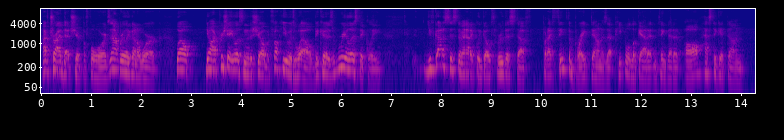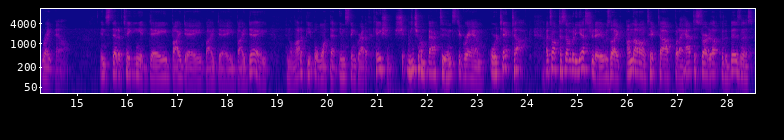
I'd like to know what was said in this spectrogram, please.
I've tried that shit before. It's not really going to work. Well, you know, I appreciate you listening to the show, but fuck you as well, because realistically, you've got to systematically go through this stuff. But I think the breakdown is that people look at it and think that it all has to get done right now instead of taking it day by day by day by day. And a lot of people want that instant gratification. Shit, we jump back to Instagram or TikTok. I talked to somebody yesterday It was like, I'm not on TikTok, but I had to start it up for the business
